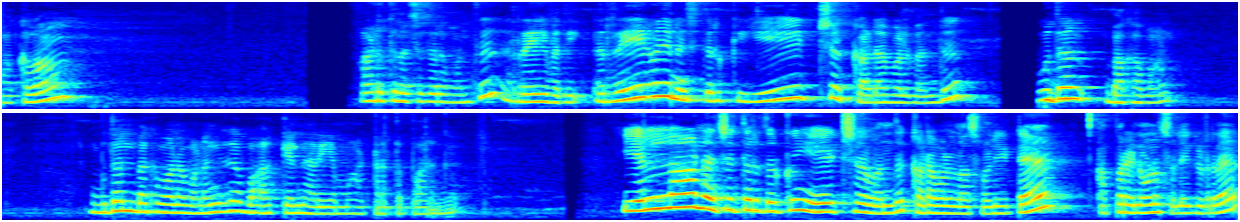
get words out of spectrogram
பார்க்கலாம். அடுத்த நட்சத்திரம் வந்து ரேவதி. ரேவதி நட்சத்திரத்துக்கு ஏற்ற கடவுள் வந்து புதன் பகவான். புதன் பகவானை வணங்க வாழ்க்கையில் நிறைய மாற்றத்தை பாருங்கள் எல்லா நட்சத்திரத்துக்கும் ஏற்ற வந்து கடவுள் நான் சொல்லிட்டேன். அப்புறம் இன்னொன்று சொல்லிக்கிடுறேன்.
